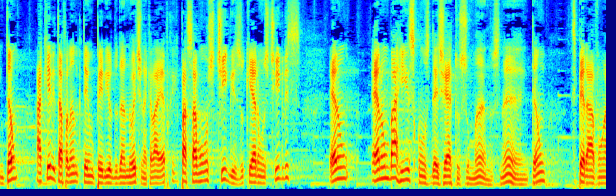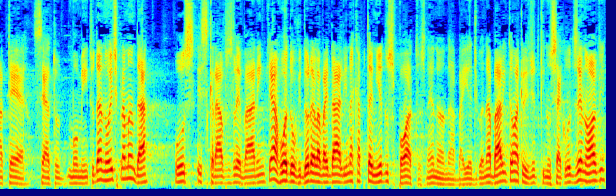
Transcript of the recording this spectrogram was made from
Então, aqui ele está falando que tem um período da noite naquela época que passavam os tigres. O que eram os tigres? Eram eram barris com os dejetos humanos, né? Então esperavam até certo momento da noite para mandar os escravos levarem, que a Rua do Ouvidor ela vai dar ali na capitania dos portos, né, na, na Baía de Guanabara. Então acredito que no século XIX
